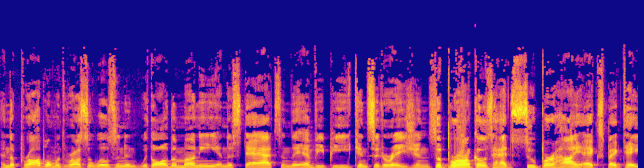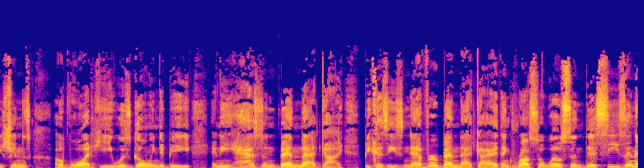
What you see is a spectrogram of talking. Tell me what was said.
And the problem with Russell Wilson and with all the money and the stats and the MVP considerations, the Broncos had super high expectations of what he was going to be, and he hasn't been that guy because he's never been that guy. I think Russell Wilson this season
